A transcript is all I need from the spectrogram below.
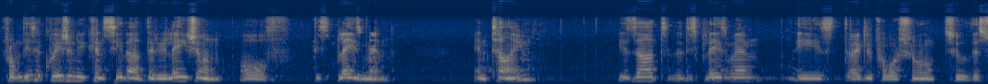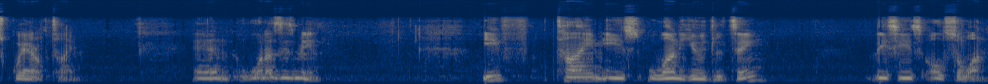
from this equation you can see that the relation of displacement and time is that the displacement is directly proportional to the square of time. And what does this mean? If time is one unit let's say this is also 1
